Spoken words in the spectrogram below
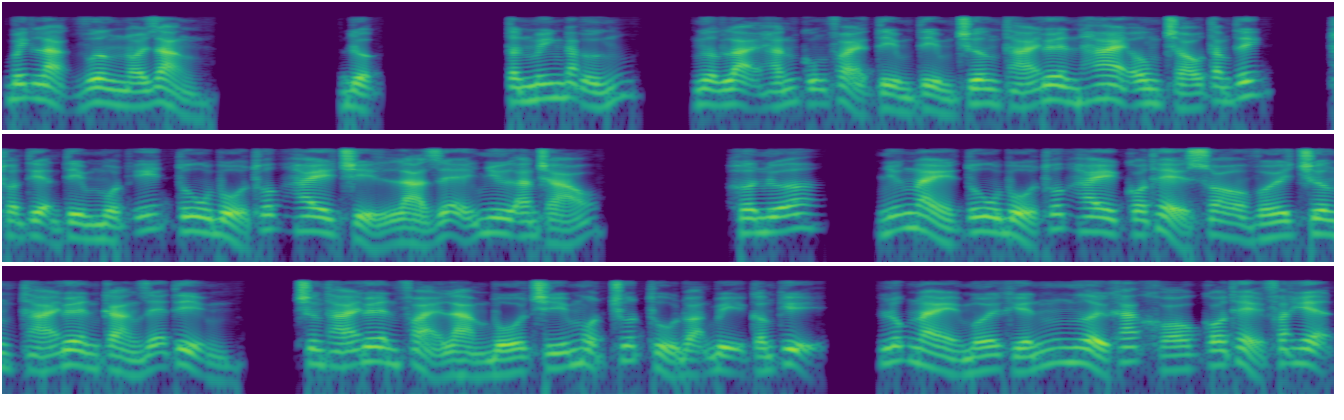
Bích Lạc Vương nói rằng, được. Tần Minh đáp ứng, ngược lại hắn cũng phải tìm tìm Trương Thái Huyên hai ông cháu tâm tích, thuận tiện tìm một ít tu bổ thuốc hay chỉ là dễ như ăn cháo. Hơn nữa, những này tu bổ thuốc hay có thể so với Trương Thái Huyên càng dễ tìm, Trương Thái Huyên phải làm bố trí một chút thủ đoạn bị cấm kỵ, lúc này mới khiến người khác khó có thể phát hiện,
